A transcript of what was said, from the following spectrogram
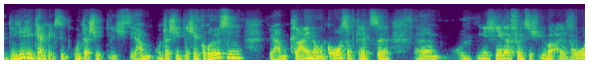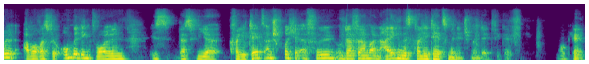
die Leading Campings sind unterschiedlich. Sie haben unterschiedliche Größen. Wir haben kleine und große Plätze. Ähm, und nicht jeder fühlt sich überall wohl. Aber was wir unbedingt wollen, ist, dass wir Qualitätsansprüche erfüllen und dafür haben wir ein eigenes Qualitätsmanagement entwickelt. Okay.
